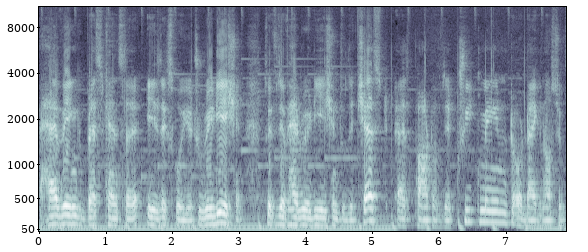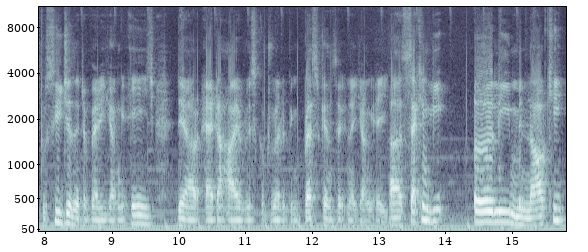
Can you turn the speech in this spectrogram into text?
having breast cancer is exposure to radiation. So if they've had radiation to the chest as part of their treatment or diagnostic procedures at a very young age, they are at a high risk of developing breast cancer in a young age. Uh, secondly, early menarche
